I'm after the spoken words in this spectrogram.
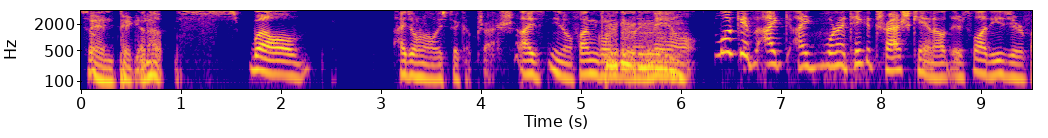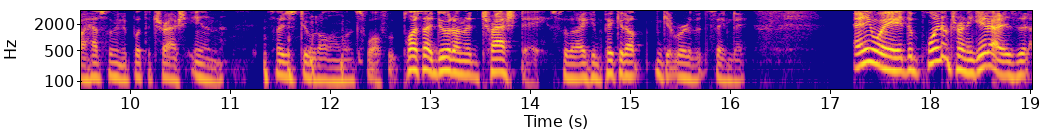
So and pick it up. well, I don't always pick up trash. I, you know, if I'm going to get my mail, look, if I, I, when I take a trash can out there, it's a lot easier if I have something to put the trash in. So I just do it all in one swell food. Plus, I do it on the trash day so that I can pick it up and get rid of it the same day. Anyway, the point I'm trying to get at is that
